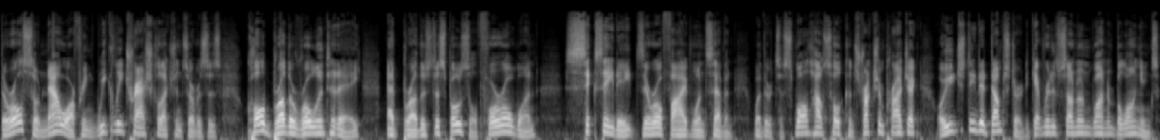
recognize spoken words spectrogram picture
They're also now offering weekly trash collection services. Call Brother Roland today at Brothers Disposal, 401 688 0517. Whether it's a small household construction project or you just need a dumpster to get rid of some unwanted belongings,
